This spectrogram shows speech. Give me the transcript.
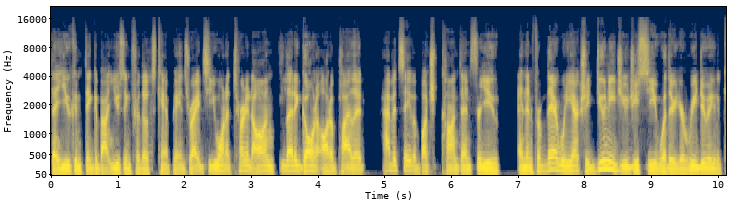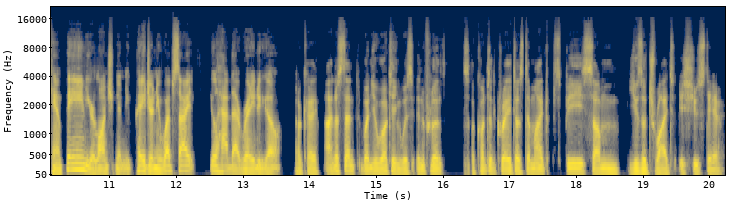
that you can think about using for those campaigns, right? So you want to turn it on, let it go on autopilot, have it save a bunch of content for you. And then from there, when you actually do need UGC, whether you're redoing a campaign, you're launching a new page on your website, you'll have that ready to go. Okay. I understand when you're working with influence or content creators, there might be some usage right issues there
